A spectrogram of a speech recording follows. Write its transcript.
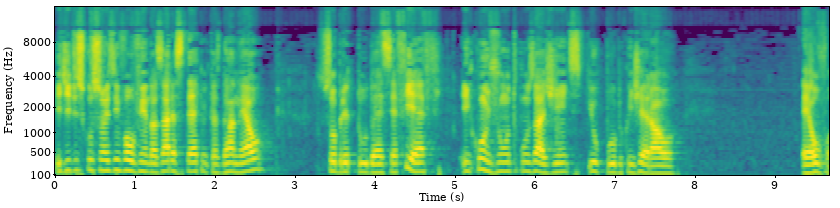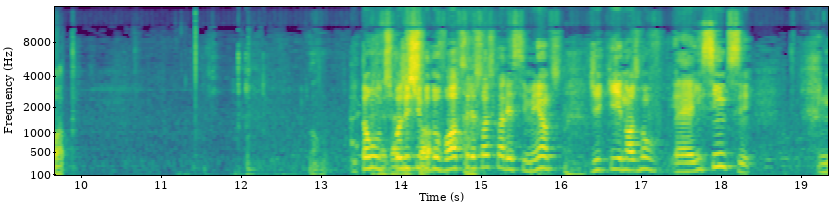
e de discussões envolvendo as áreas técnicas da ANEL, sobretudo a SFF, em conjunto com os agentes e o público em geral. É o voto. Então, o dispositivo só... do voto seria só esclarecimentos de que nós não, é, em síntese, em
